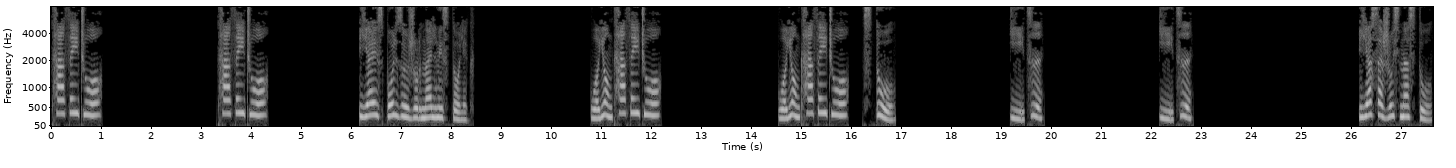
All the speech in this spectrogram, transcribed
咖啡桌，咖啡桌。 Я использую журнальный столик. 我用咖啡桌，我用咖啡桌。 Стул. 椅子，椅子。 Я сажусь на стул.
